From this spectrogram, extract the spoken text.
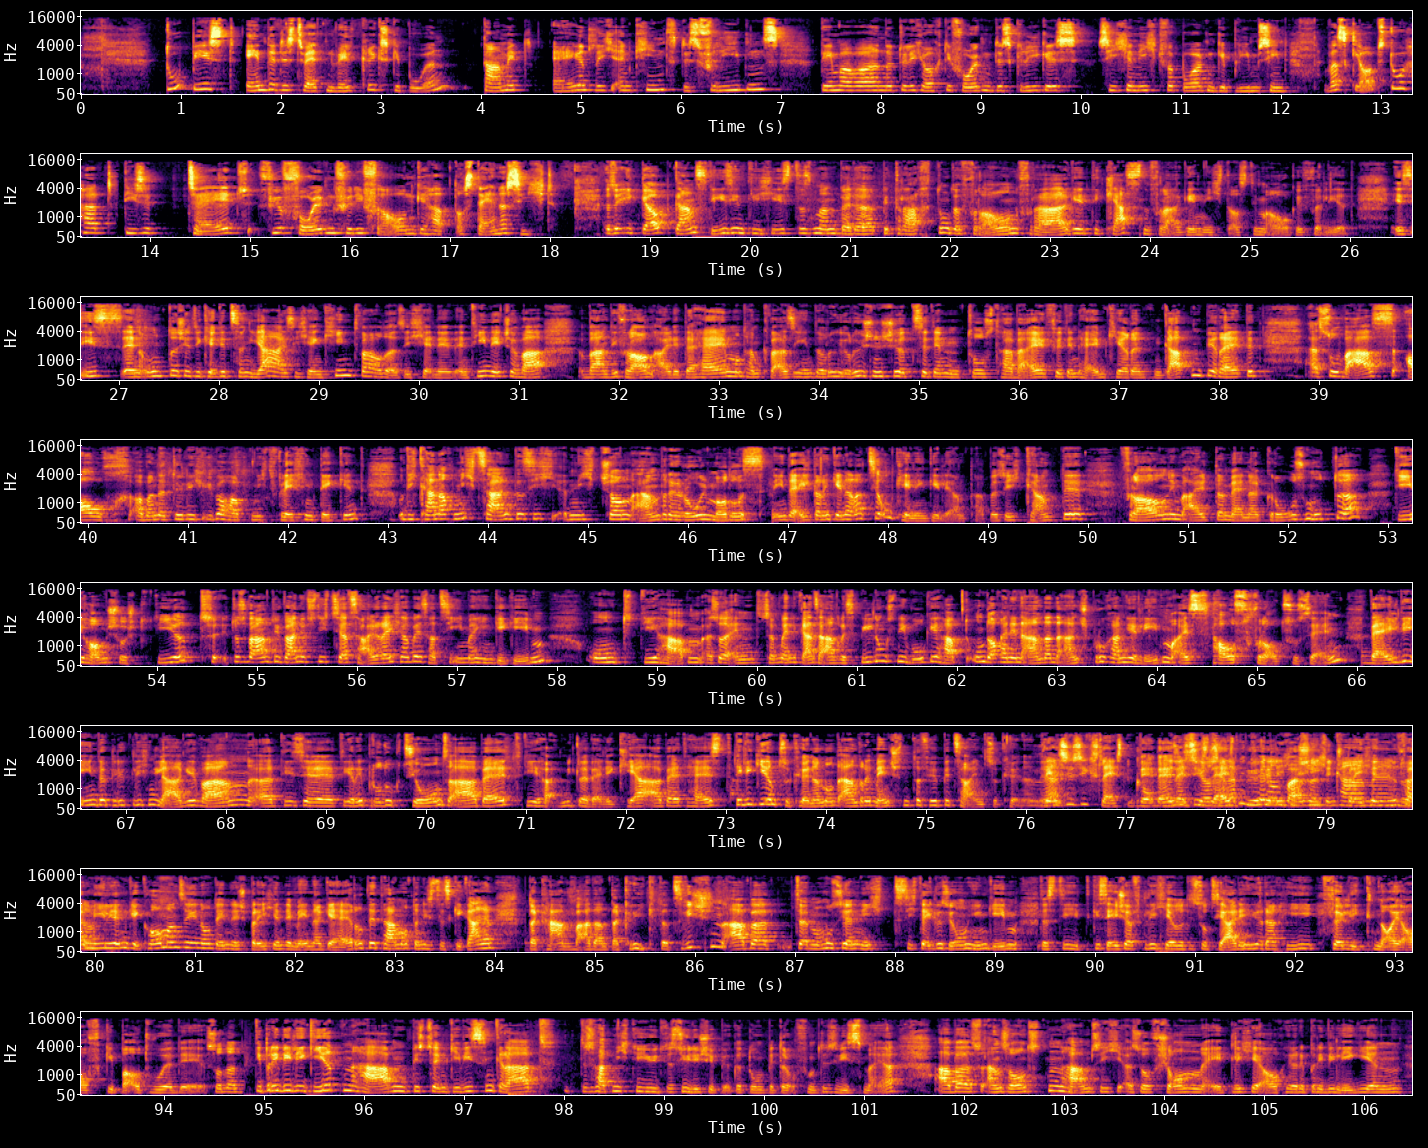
Du bist Ende des Zweiten Weltkriegs geboren, damit eigentlich ein Kind des Friedens, dem aber natürlich auch die Folgen des Krieges sicher nicht verborgen geblieben sind. Was glaubst du, hat diese Zeit für Folgen für die Frauen gehabt aus deiner Sicht? Also ich glaube, ganz wesentlich ist, dass man bei der Betrachtung der Frauenfrage die Klassenfrage nicht aus dem Auge verliert. Es ist ein Unterschied, ich könnte jetzt sagen, ja, als ich ein Kind war oder als ich eine, ein Teenager war, waren die Frauen alle daheim und haben quasi in der Rüschenschürze den Toast Hawaii für den heimkehrenden Gatten bereitet. Äh, so war es auch, aber natürlich überhaupt nicht flächendeckend. Und ich kann auch nicht sagen, dass ich nicht schon andere Role Models in der älteren Generation kennengelernt kennengelernt habe. Also ich kannte Frauen im Alter meiner Großmutter, die haben schon studiert. Das waren, die waren jetzt nicht sehr zahlreich, aber es hat sie immerhin gegeben und die haben also ein, sagen wir, ein ganz anderes Bildungsniveau gehabt und auch einen anderen Anspruch an ihr Leben als Hausfrau zu sein, weil die in der glücklichen Lage waren, äh, diese, die Reproduktionsarbeit, die mittlerweile Care-Arbeit heißt, delegieren zu können und andere Menschen dafür bezahlen zu können. Weil ja. sie sich leisten konnten. Weil, weil sie sich leisten können, weil sie aus entsprechenden kamen, Familien gekommen sind und entsprechende Männer geheiratet haben und dann ist es gegangen. Da kam, war dann der Krieg dazwischen, aber man muss ja nicht sich der Illusion hingeben, dass die gesellschaftliche oder die soziale Hierarchie völlig neu aufgebaut wurde, sondern die Privilegierten haben bis zu einem gewissen Grad, das hat nicht die, das jüdische Bürgertum betroffen, das wissen wir, ja. Aber ansonsten haben sich also schon etliche auch ihre Privilegien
